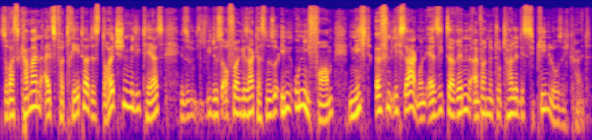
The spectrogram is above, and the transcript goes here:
sowas kann man als Vertreter des deutschen Militärs, wie du es auch vorhin gesagt hast, nur so in Uniform, nicht öffentlich sagen. Und er sieht darin einfach eine totale Disziplinlosigkeit.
